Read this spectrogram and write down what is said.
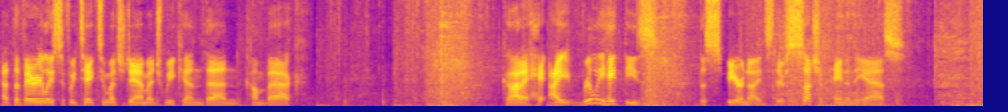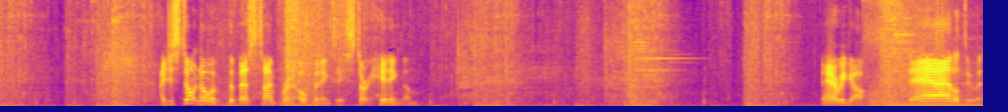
At the very least, if we take too much damage, we can then come back. God, I, I really hate these the Spear Knights. They're such a pain in the ass. I just don't know the best time for an opening to start hitting them. There we go. That'll do it.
